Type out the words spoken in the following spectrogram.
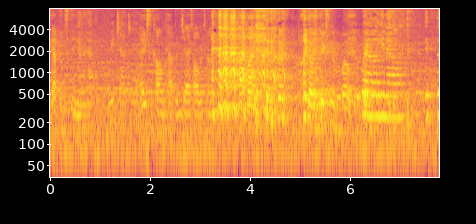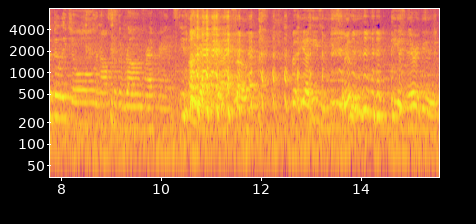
Captain Steve. gonna have to reach out to him. I used to call him Captain Jack all the time. Like I was mixing him. But Well, you know, it's the Billy Joel and also the Rome reference. You know? oh yeah, yeah. So, but yeah, he's he's really he is very good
